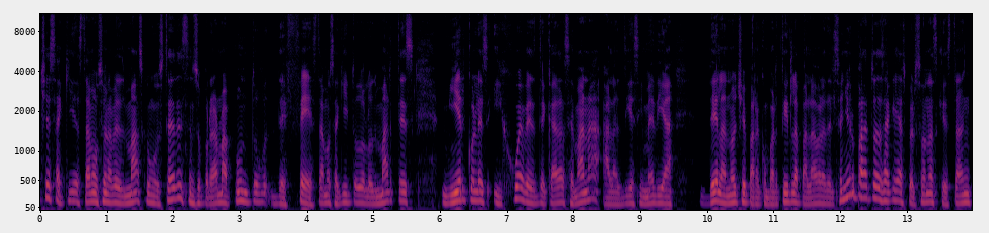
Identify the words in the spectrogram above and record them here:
noches, aquí estamos una vez más con ustedes en su programa Punto de Fe. Estamos aquí todos los martes, miércoles y jueves de cada semana a las diez y media de la noche para compartir la palabra del Señor para todas aquellas personas que están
